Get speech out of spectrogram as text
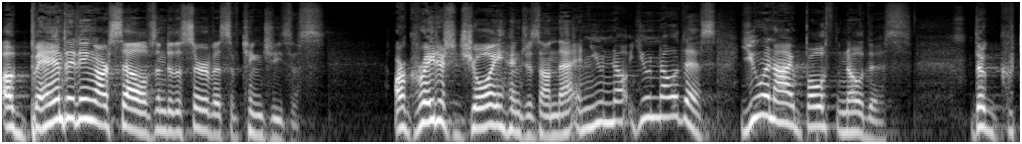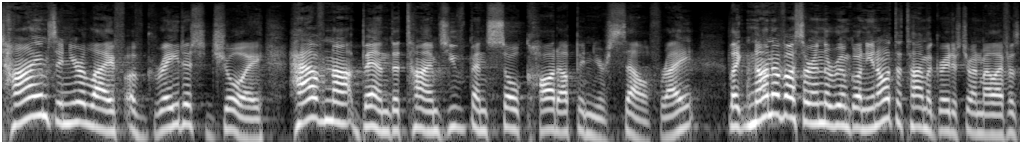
abandoning ourselves into the service of King Jesus. Our greatest joy hinges on that. And you know, you know this. You and I both know this. The times in your life of greatest joy have not been the times you've been so caught up in yourself, right? Like, none of us are in the room going, you know what the time of greatest joy in my life is?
